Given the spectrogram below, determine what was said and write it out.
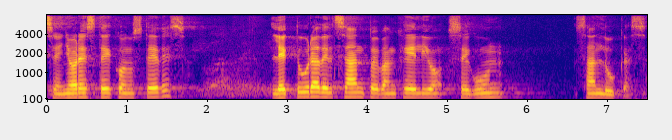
Señor esté con ustedes. Lectura del Santo Evangelio según San Lucas.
